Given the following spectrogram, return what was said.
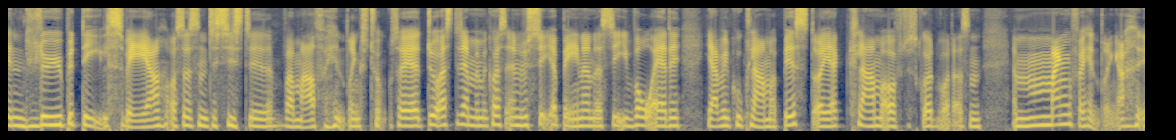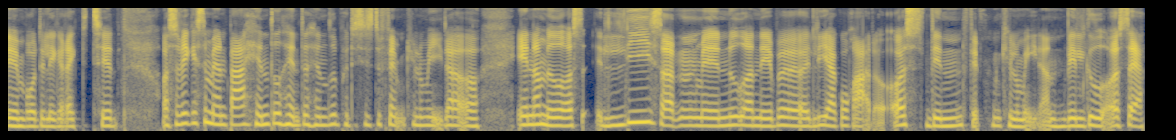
den løbedel sværere, og så sådan det sidste var meget forhindringstung. Så jeg, det er også det der med, at man kan også analysere banerne og se, hvor er det, jeg vil kunne klare mig bedst, og jeg klarer mig oftest godt, hvor der sådan er mange forhindringer, øh, hvor det ligger rigtig tæt. Og så vil jeg simpelthen bare hentet, hentet, hentet på de sidste 5 kilometer, og ender med os lige sådan med nød og næppe, lige akkurat, og også vinde 15 kilometer, hvilket også er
